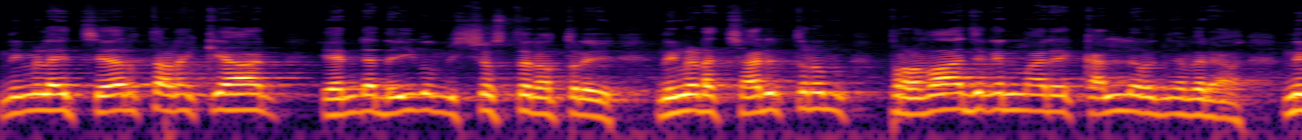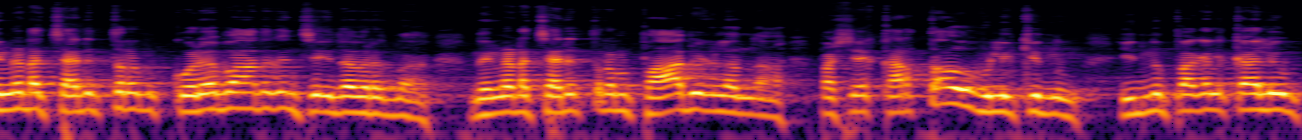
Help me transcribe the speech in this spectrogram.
നിങ്ങളെ ചേർത്തണയ്ക്കാൻ എന്റെ ദൈവം വിശ്വസ്തനത്രേ. നിങ്ങളുടെ ചരിത്രം പ്രവാചകന്മാരെ കല്ലെറിഞ്ഞവരാ. നിങ്ങളുടെ ചരിത്രം കൊലപാതകം ചെയ്തവരെന്ന. നിങ്ങളുടെ ചരിത്രം പാപികളെന്ന. പക്ഷേ കർത്താവ് വിളിക്കുന്നു ഇന്ന് പകൽക്കാലവും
